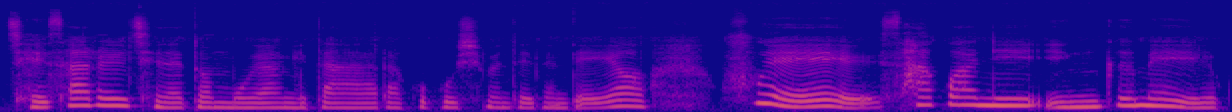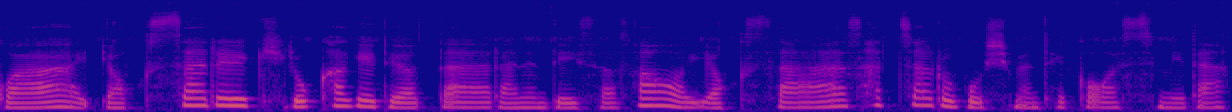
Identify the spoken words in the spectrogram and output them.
제사를 지내던 모양이다라고 보시면 되는데요. 후에 사관이 임금의 일과 역사를 기록하게 되었다라는 데 있어서 역사 사자로 보시면 될 것 같습니다.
